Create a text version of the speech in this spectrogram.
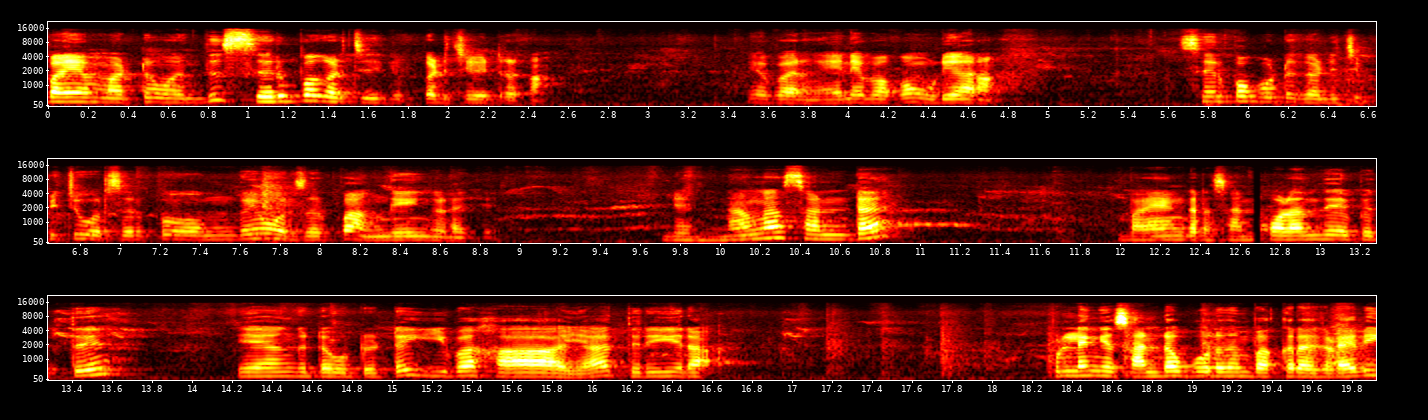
பையன் மட்டும் வந்து செருப்பை கடிச்சு கடிச்சிக்கிட்டு இருக்கான் இங்கே பாருங்க என்னை பக்கம் முடியாரான் செருப்பை போட்டு கடிச்சு பிச்சு ஒரு செருப்பு அங்கேயும் ஒரு செருப்பு அங்கேயும் கிடக்கு. என்னங்க சண்டை? பயங்கர சண்டை. குழந்தைய பெற்று என்கிட்ட விட்டுட்டு இவ ஹாயாக திரியிறா. பிள்ளைங்க சண்டை போடுறதும் பார்க்குறது கிடையாது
